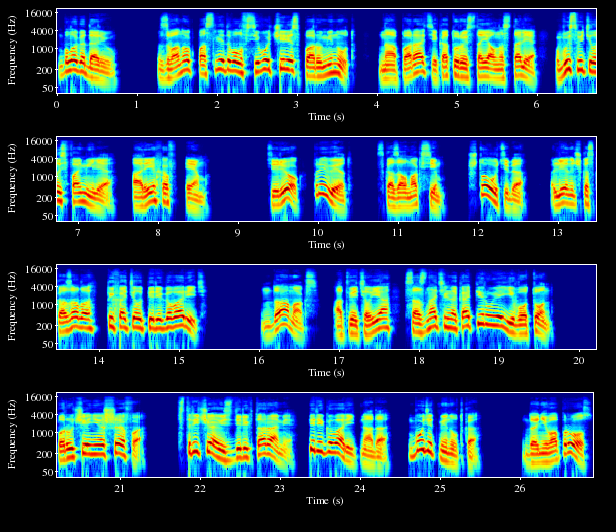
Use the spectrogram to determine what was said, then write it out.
«Благодарю». Звонок последовал всего через пару минут. На аппарате, который стоял на столе, высветилась фамилия – Орехов М. «Серег, привет», – сказал Максим. «Что у тебя?» Леночка сказала, ты хотел переговорить. Да, Макс, ответил я, сознательно копируя его тон. Поручение шефа. Встречаюсь с директорами, переговорить надо. Будет минутка? Да не вопрос.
